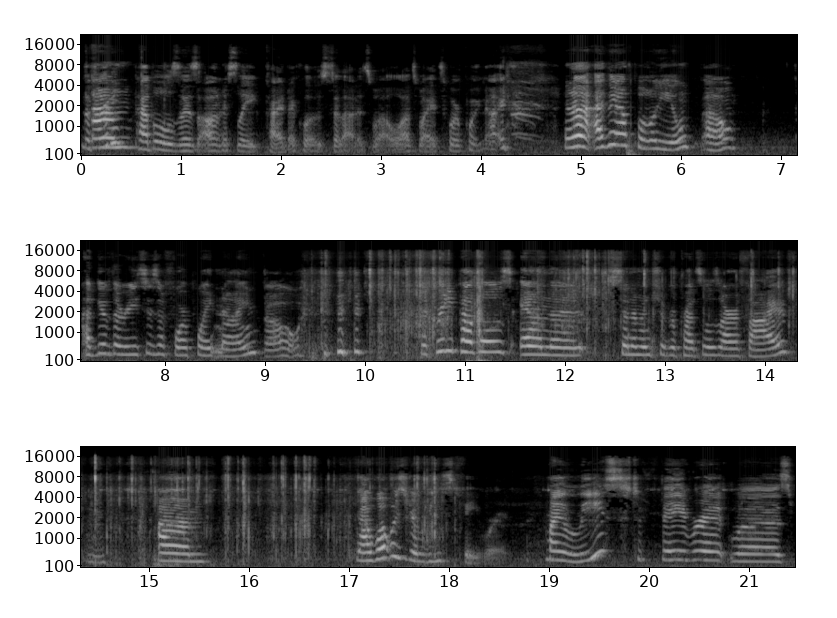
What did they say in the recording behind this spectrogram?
The Fruity Um, Pebbles is honestly kind of close to that as well. That's why it's 4.9. You know, what? I think I'll pull you. oh. I'll give the Reese's a 4.9. Oh. The Fruity Pebbles and the Cinnamon Sugar Pretzels are a 5. Mm. Um, now, what was your least favorite? My least favorite was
